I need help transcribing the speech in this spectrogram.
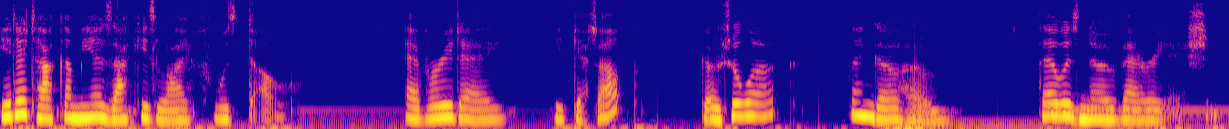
Hidetaka Miyazaki's life was dull. Every day, he'd get up, go to work, then go home. There was no variation,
